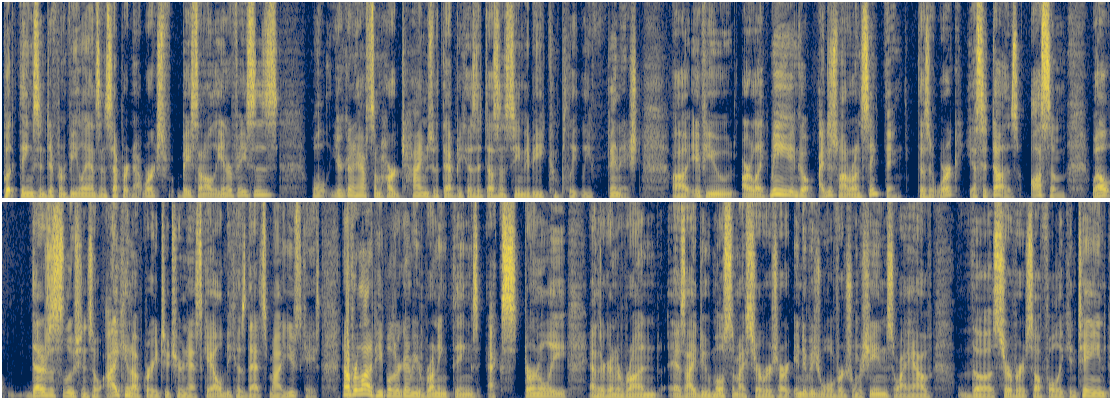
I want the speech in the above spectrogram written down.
put things in different VLANs and separate networks based on all the interfaces? Well, you're going to have some hard times with that because it doesn't seem to be completely finished. Uh, if you are like me and go, I just want to run Syncthing, Does it work? Yes, it does. Awesome. Well, there's a solution. So I can upgrade to TrueNAS Scale because that's my use case. Now, for a lot of people, they're going to be running things externally and they're going to run, as I do, most of my servers are individual virtual machines. So I have the server itself fully contained.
